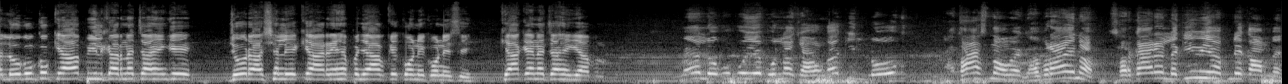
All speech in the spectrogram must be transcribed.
लोगों को क्या अपील करना चाहेंगे? जो राशन लेके आ रहे हैं पंजाब के कोने कोने से, क्या कहना चाहेंगे आप? मैं लोगों को ये बोलना चाहूँगा कि लोग हताश ना हुए, घबराए ना। सरकारें लगी हुई हैं अपने काम में।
